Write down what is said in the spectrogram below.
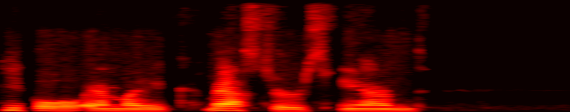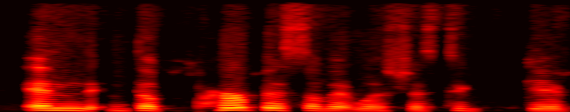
people and like masters and and the purpose of it was just to give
